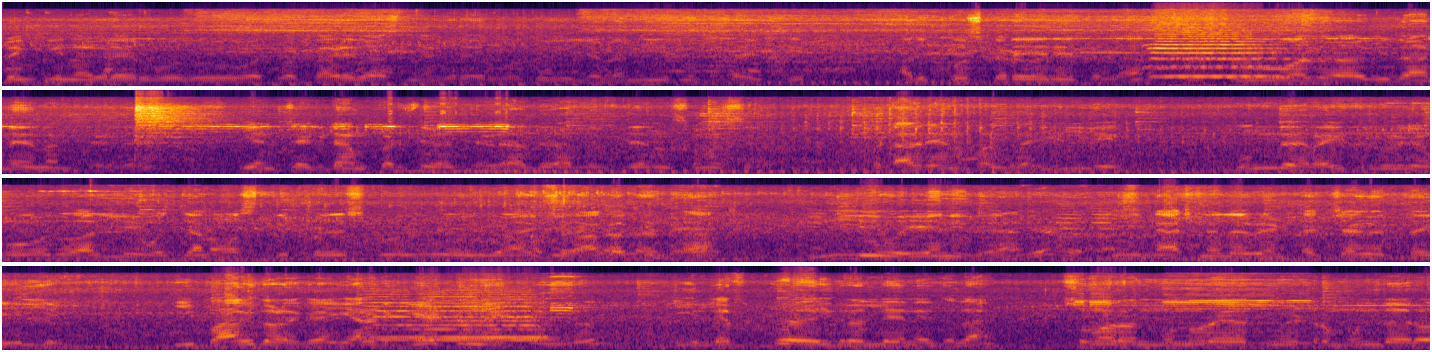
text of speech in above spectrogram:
ಬೆಂಕಿ ನಗರ ಇರ್ಬೋದು ಅಥವಾ ಕಾಳಿದಾಸ್ ನಗರ ಇರ್ಬೋದು ಇಲ್ಲೆಲ್ಲ ನೀರು ನುಗ್ತಾ ಇತ್ತು. ಅದಕ್ಕೋಸ್ಕರ ಏನೈತಲ್ಲ ಸುಲಭವಾದ ವಿಧಾನ ಏನಂತ ಹೇಳಿದ್ರೆ ಏನು ಚೆಕ್ ಡ್ಯಾಮ್ ಕಟ್ತೀವಿ ಅಂತೇಳಿ ಅದು ಅದರದ್ದೇನು ಸಮಸ್ಯೆ ಇಲ್ಲ ಬಟ್ ಆದರೆ ಏನಪ್ಪ ಅಂದರೆ ಇಲ್ಲಿ ಮುಂದೆ ರೈತರುಗಳಿಗೆ ಹೋಗೋದು ಅಲ್ಲಿ ಜನವಸತಿ ಪ್ರದೇಶಗಳಿಗೂ ಇದಾಗಿ ಆಗೋದ್ಕಿಂತ ಇಲ್ಲಿ ಏನಿದೆ ಈ ನ್ಯಾಷನಲ್ ಹೈವೇ ಟಚ್ ಆಗುತ್ತೆ ಇಲ್ಲಿ. ಈ ಭಾಗದೊಳಗೆ ಎರಡು ಗೇಟನ್ನ ಇಟ್ಕೊಂಡು ಈ ಲೆಫ್ಟ್ ಇದರಲ್ಲಿ ಏನಿದೆಲ್ಲ ಸುಮಾರು ಒಂದು ಮುನ್ನೂರೈವತ್ತು ಮೀಟ್ರ್ ಮುಂದೆ ಇರೋ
